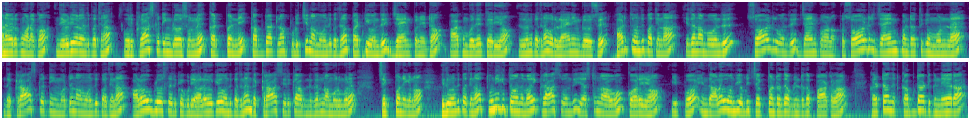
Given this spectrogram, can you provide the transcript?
அனைவருக்கும் வணக்கம். இந்த வீடியோவில் வந்து பார்த்தீங்கன்னா ஒரு கிராஸ் கட்டிங் ப்ளவுஸ் ஒன்று கட் பண்ணி கப் டாட்லாம் பிடிச்சி நம்ம வந்து பார்த்தீங்கன்னா பட்டி வந்து ஜாயின் பண்ணிட்டோம். பார்க்கும்போதே தெரியும். இது வந்து பார்த்தீங்கன்னா ஒரு லைனிங் ப்ளவுஸு அடுத்து வந்து பார்த்தீங்கன்னா இதை நம்ம வந்து ஷோல்டர் வந்து ஜாயின் பண்ணணும். இப்போ ஷோல்டர் ஜாயின் பண்ணுறதுக்கு முன்னே இந்த கிராஸ் கட்டிங் மட்டும் நம்ம வந்து பார்த்திங்கன்னா அளவு ப்ளவுஸில் இருக்கக்கூடிய அளவுக்கே வந்து பார்த்திங்கன்னா இந்த கிராஸ் இருக்கா அப்படின்றத நம்ம ஒரு முறை செக் பண்ணிக்கணும். இது வந்து பார்த்தீங்கன்னா துணிக்கு தகுந்த மாதிரி கிராஸ் வந்து எஸ்டன் ஆகும் குறையும். இப்போது இந்த அளவு வந்து எப்படி செக் பண்ணுறது அப்படின்றத பார்க்கலாம். கரெக்டாக அந்த கப் டாட்டுக்கு நேராக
